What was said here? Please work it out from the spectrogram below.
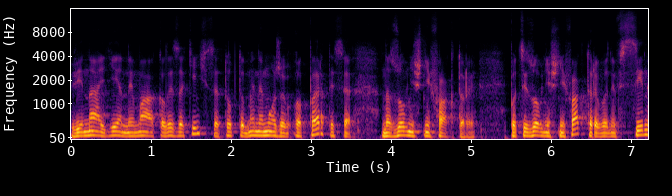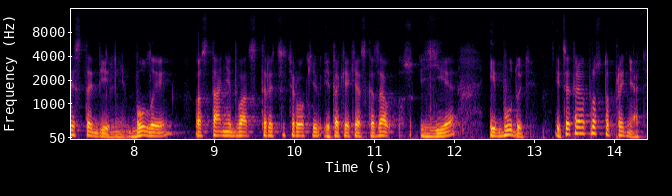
війна є, нема, коли закінчиться. Тобто ми не можемо опертися на зовнішні фактори. Бо ці зовнішні фактори вони всі нестабільні. Були останні 20-30 років, і так як я сказав, є і будуть. І це треба просто прийняти.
